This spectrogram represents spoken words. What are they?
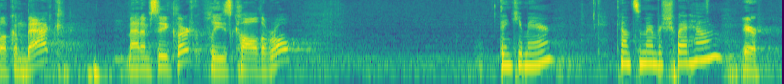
Welcome back. Madam City Clerk, please call the roll. Thank you, Mayor. Councilmember Schwedhelm? Here.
